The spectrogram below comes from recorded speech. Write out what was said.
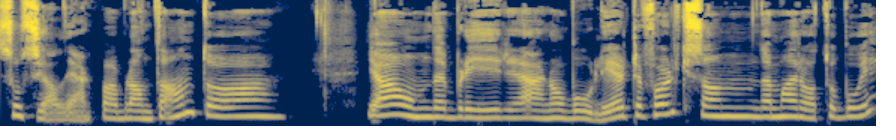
sosialhjelpa blant annet, og ja, om det blir, er noen boliger til folk som de har råd til å bo i.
